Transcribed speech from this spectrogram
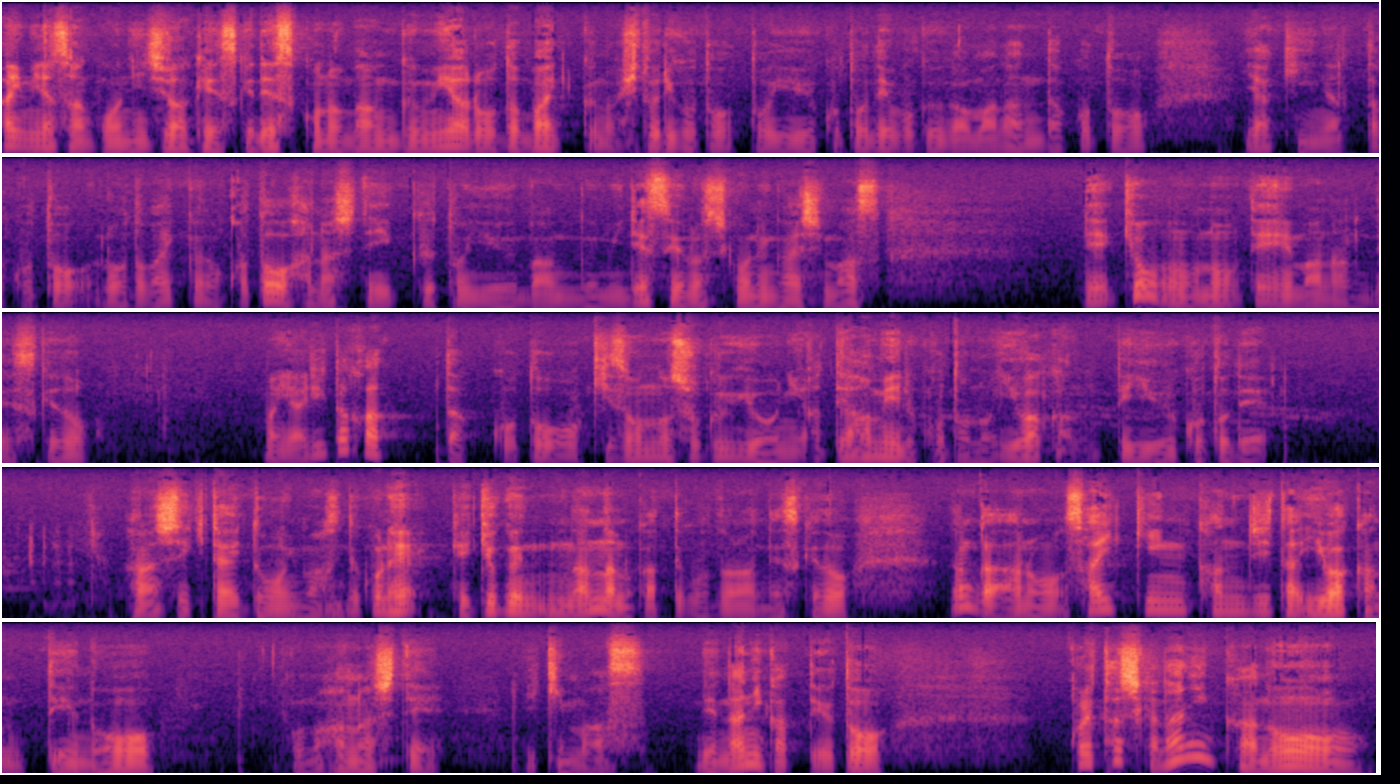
はい、皆さん、こんにちは。ケイスケです。この番組は、ロードバイクの独り言ということで、僕が学んだことや気になったこと、ロードバイクのことを話していくという番組です。よろしくお願いします。で、今日のテーマなんですけど、まあ、やりたかったことを既存の職業に当てはめることの違和感っていうことで話していきたいと思います。で、これ、結局何なのかってことなんですけど、なんかあの最近感じた違和感っていうのをこの話していきます。で、何かっていうと、これ確か何かの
